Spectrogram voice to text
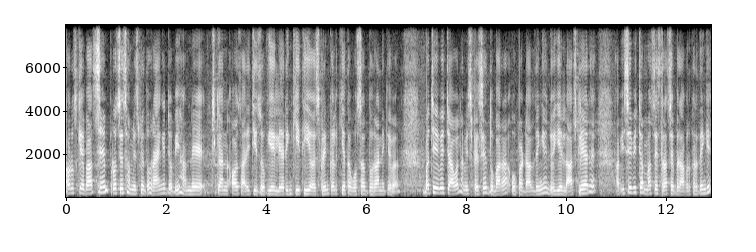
और उसके बाद सेम प्रोसेस हम इसमें दोहराएँगे। जो भी हमने चिकन और सारी चीज़ों की लेयरिंग की थी और स्प्रिंकल किया था, वो सब दोहराने के बाद बचे हुए चावल हम इस पे से दोबारा ऊपर डाल देंगे, जो ये लास्ट लेयर है। अब इसे भी चम्मच से इस तरह से बराबर कर देंगे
